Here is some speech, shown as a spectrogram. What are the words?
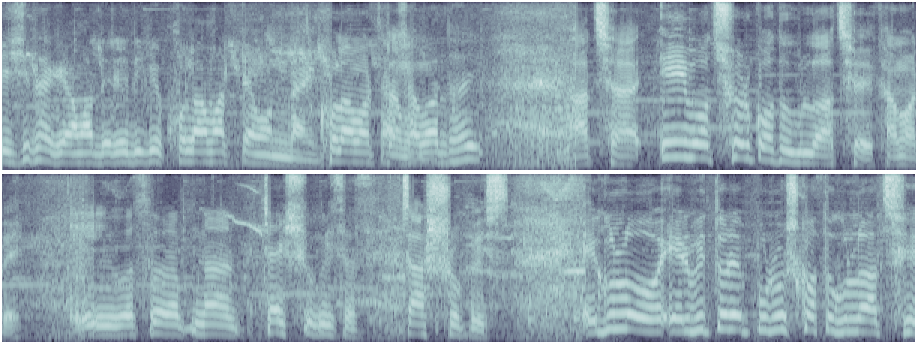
বেশি থাকে আমাদের এদিকে খোলা মাঠ তেমন নাই। খোলা মাঠ চাষাবাদ হয়। আচ্ছা এই বছর কতগুলো আছে খামারে? এই বছর আপনার চারশো পিস আছে। চারশো পিস এগুলো এর ভিতরে পুরুষ কতগুলো আছে?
